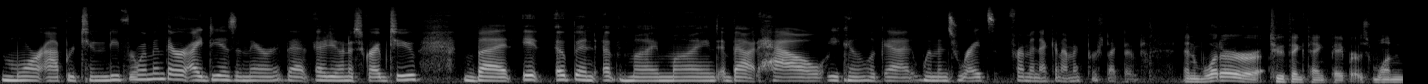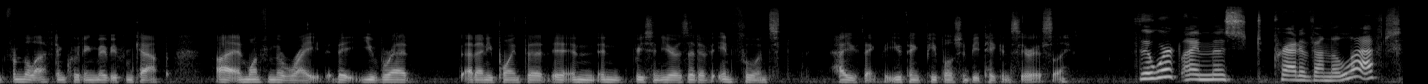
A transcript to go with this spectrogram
more opportunity for women. There are ideas in there that I don't ascribe to, but it opened up my mind about how you can look at women's rights from an economic perspective. And what are two think tank papers, one from the left, including maybe from CAP, uh, and one from the right, that you've read at any point that in, in recent years that have influenced how you think, that you think people should be taken seriously? The work I'm most proud of on the left,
